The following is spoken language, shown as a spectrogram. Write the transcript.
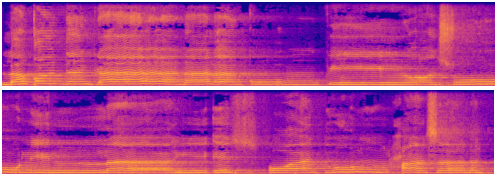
لقد كان لكم إسوة حسنة.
